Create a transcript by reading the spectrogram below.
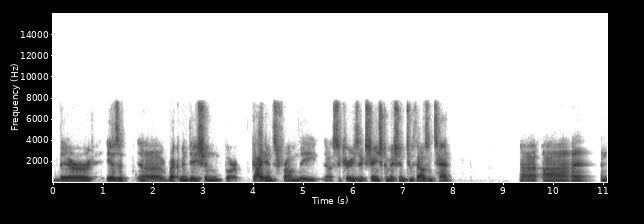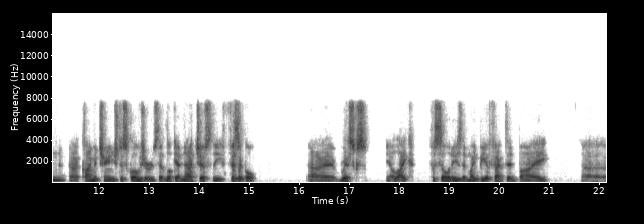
there is a recommendation or guidance from the uh, Securities and Exchange Commission in 2010 uh, on uh, climate change disclosures that look at not just the physical uh, risks, you know, like facilities that might be affected by uh,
